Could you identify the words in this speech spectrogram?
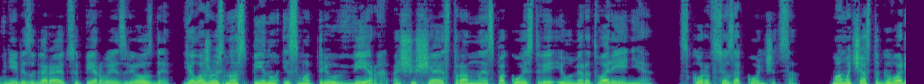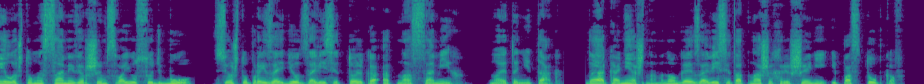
В небе загораются первые звезды. Я ложусь на спину и смотрю вверх, ощущая странное спокойствие и умиротворение. Скоро все закончится. Мама часто говорила, что мы сами вершим свою судьбу, все, что произойдет, зависит только от нас самих. Но это не так. Да, конечно, многое зависит от наших решений и поступков,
